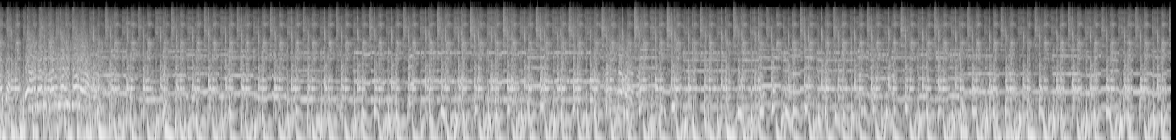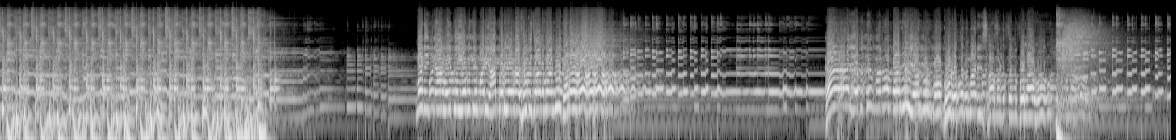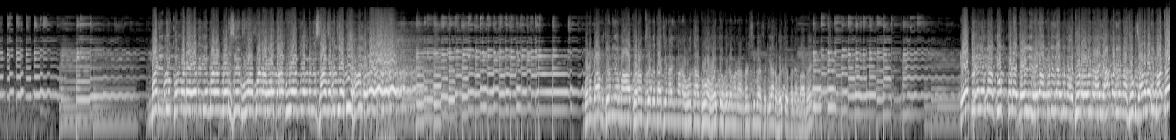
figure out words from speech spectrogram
રાજા એ અમારી બારગાડી જવા યોગથી મારી આંકડીઓના સુખ જાળવાનું ધરો. હે યોગથી મારો બારિયાનું મોઘું રતન મારી સાવણ તન બોલાવું. મારી દુઃખ પડે એકદી મારા નરસિંહ ભુવા, મારા ઓધા ભુવા કે મને સાવણ જે બી સાંભળે પણ બાપ દુનિયામાં આ ધર્મ છે કદાચ આજ મારા હોદા ભુવા હોય તો ભલે મને નરસિંહભાઈ ફરિયાર હોય તો ભલે બાપે. એ દુનિયામાં દુઃખ પડે ધોલી વેલા પડી જાય, મને અધૂરા હોય આજ આકડીઓના દુઃખ જાળવાની માથે.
